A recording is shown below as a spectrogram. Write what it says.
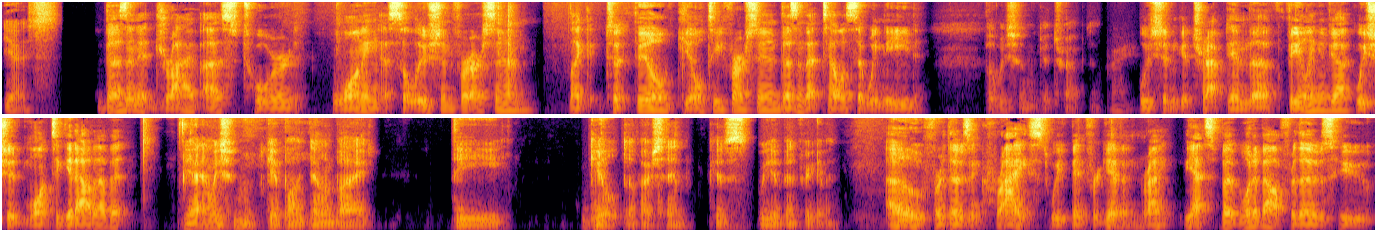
Yes. Doesn't it drive us toward wanting a solution for our sin? Like to feel guilty for our sin? Doesn't that tell us that we need, But we shouldn't get trapped in. Right. we shouldn't get trapped in the feeling of yuck? We should want to get out of it. Yeah, and we shouldn't get bogged down by the guilt of our sin because we have been forgiven. Oh, for those in Christ, we've been forgiven, right? Yes. But what about for those who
